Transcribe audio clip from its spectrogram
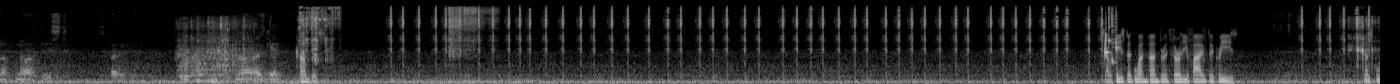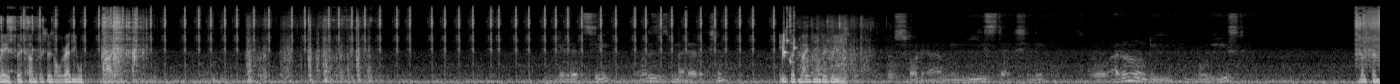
Not northeast. Sorry. No, again. Compass. Southeast at 135 degrees. Just wait, the compass is already five. Okay, let's see. What is this my direction? East at 90 degrees. Oh, sorry, I'm in east actually. So I don't want to go east. Just then.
